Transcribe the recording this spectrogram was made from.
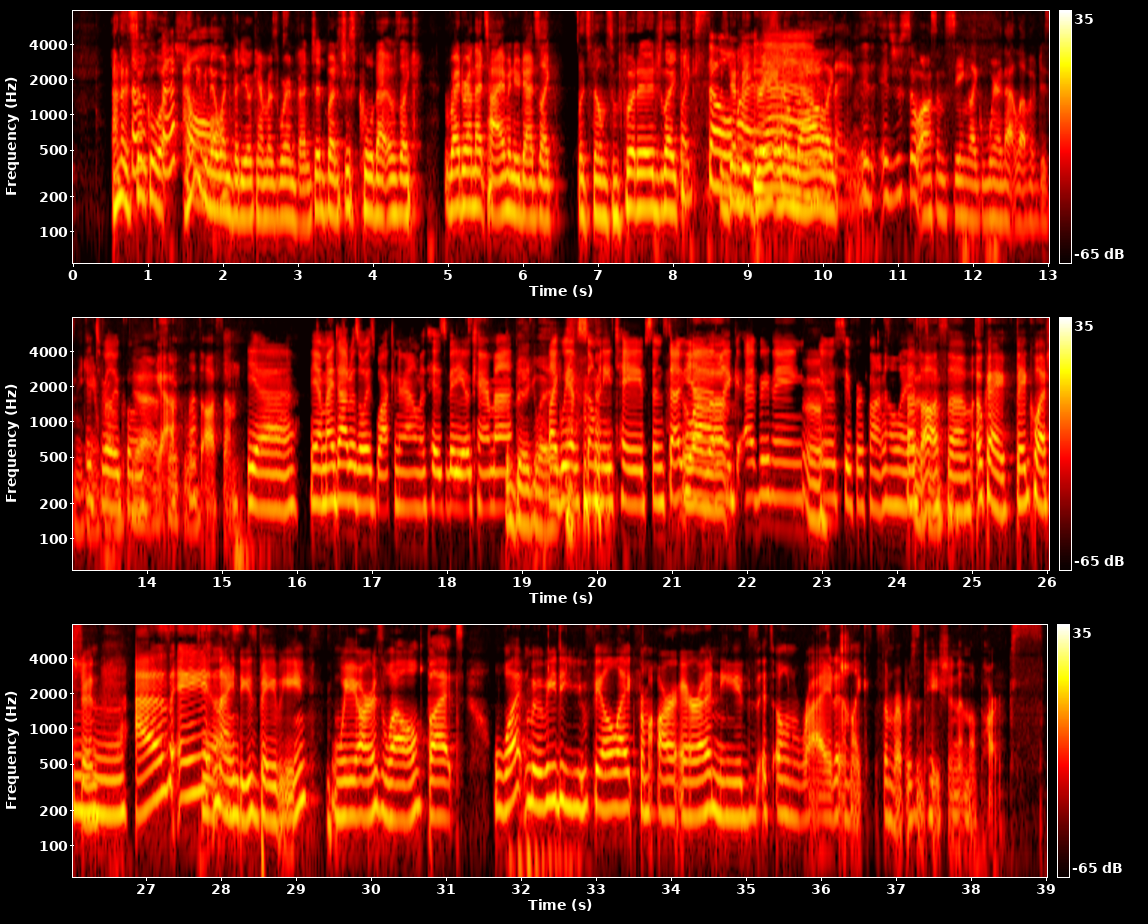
i don't know it's so, So cool i don't even know when video cameras were invented but it's just cool that it was like right around that time and your dad's like let's film some footage like Like, so it's gonna much. be great and then now like it, it's just so awesome seeing like where that love of disney came from. It's really cool. yeah, it's yeah, so cool. that's awesome. Yeah. Yeah. My dad was always walking around with his video camera. the camera. big like, Like we have so many tapes and stuff. Love Yeah, like everything. Ugh. It was super fun. Always. That's, That's awesome. Okay, big question. Mhm. As a Yes. 90s baby, we are as well, but what movie do you feel like from our era needs its own ride and like some representation in the parks?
